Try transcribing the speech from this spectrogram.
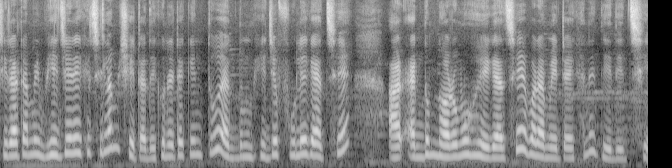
চিরাটা আমি ভিজে রেখেছিলাম, সেটা দেখুন, এটা কিন্তু একদম ভিজে ফুলে গেছে আর একদম নরমও হয়ে গেছে। এবার আমি এটা এখানে দিয়ে দিচ্ছি।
